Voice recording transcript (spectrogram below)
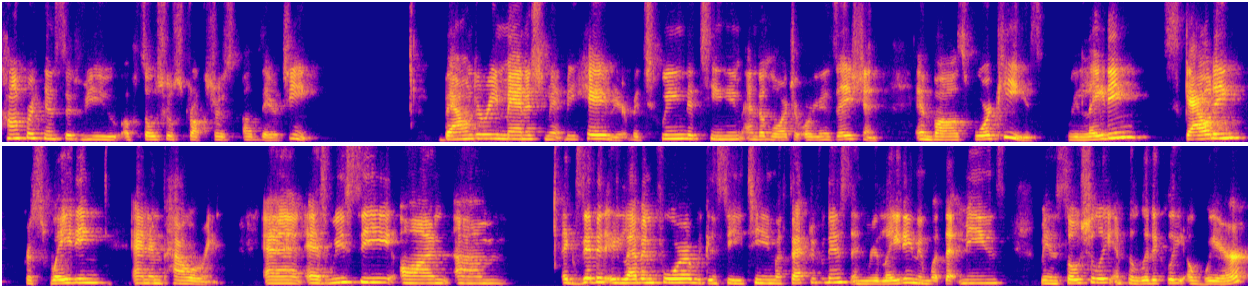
comprehensive view of social structures of their team. Boundary management behavior between the team and the larger organization involves four keys relating, scouting, persuading, and empowering. And as we see on um, Exhibit 11.4, we can see team effectiveness and relating and what that means, being socially and politically aware,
